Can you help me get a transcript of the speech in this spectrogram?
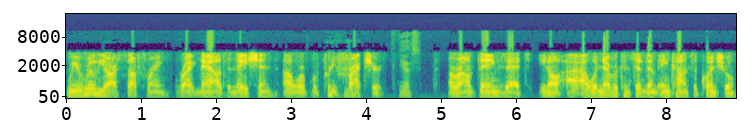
we really are suffering right now as a nation. Uh, we're we're pretty hmm. fractured. Yes. Around things that you know I, I would never consider them inconsequential,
